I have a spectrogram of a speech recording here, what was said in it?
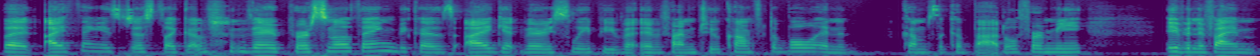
but I think it's just like a very personal thing because I get very sleepy if I'm too comfortable, and it becomes like a battle for me, even if I'm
